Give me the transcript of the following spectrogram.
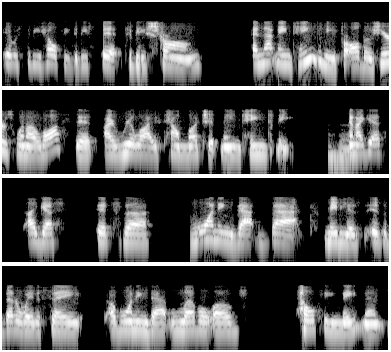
it was to be healthy, to be fit, to be strong. And that maintained me for all those years. When I lost it, I realized how much it maintained me. Mm-hmm. And I guess, I guess it's the wanting that back, maybe is, is a better way to say of wanting that level of healthy maintenance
